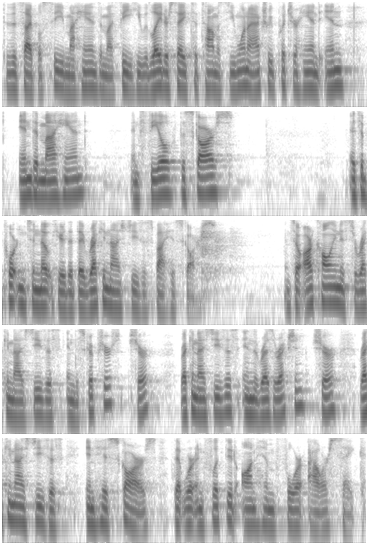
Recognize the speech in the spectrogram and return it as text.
to the disciples, see my hands and my feet, he would later say to Thomas, Do you want to actually put your hand in into my hand and feel the scars? It's important to note here that they recognize Jesus by his scars. And so our calling is to recognize Jesus in the scriptures, sure. Recognize Jesus in the resurrection, sure. Recognize Jesus in his scars that were inflicted on him for our sake.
